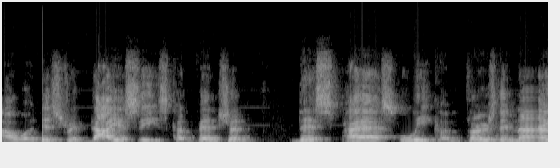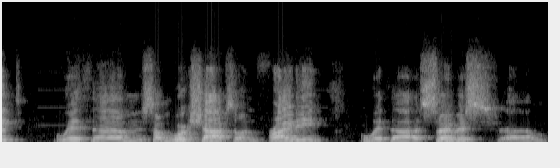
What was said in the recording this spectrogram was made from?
our district diocese convention this past week on Thursday night with um, some workshops on Friday with uh, service um,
